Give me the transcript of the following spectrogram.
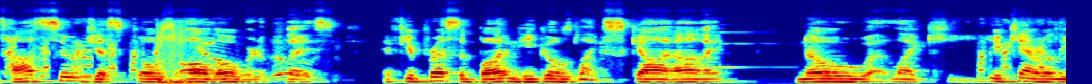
Tatsu just goes all over the place. If you press a button, he goes like sky high. No, like, you can't really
